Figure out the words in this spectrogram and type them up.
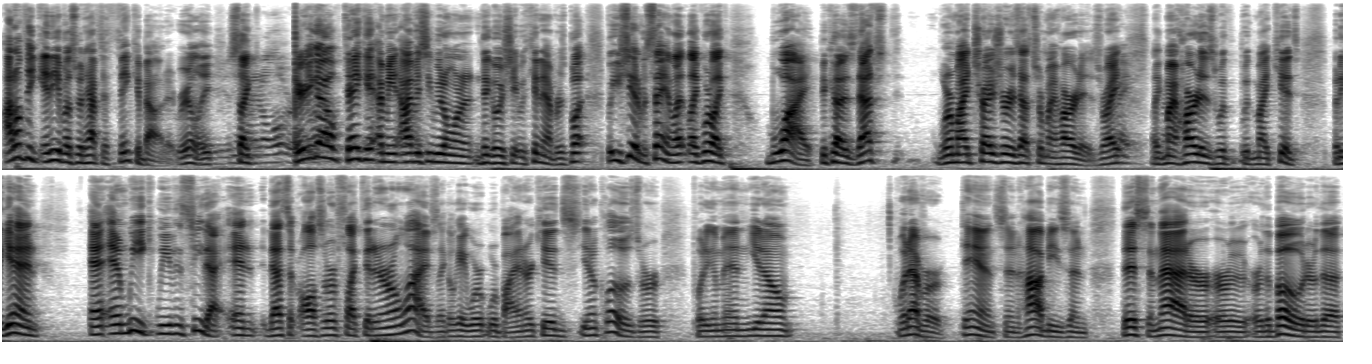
I don't think any of us would have to think about it, really. It's like, here you go, take it. I mean, obviously, we don't want to negotiate with kidnappers, but but you see what I'm saying? Like, like we're like, why? Because that's where my treasure is. That's where my heart is, right? Right, Like my heart is with with my kids. But again. And, and we we even see that, and that's also reflected in our own lives. Like, okay, we're, we're buying our kids, you know, clothes. We're putting them in, you know, whatever dance and hobbies and this and that or, or or the boat or the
